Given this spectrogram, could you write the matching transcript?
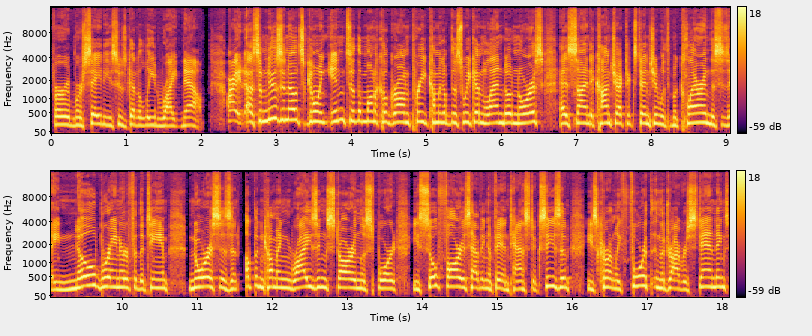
for Mercedes, who's got a lead right now. All right, uh, some news and notes going into the Monaco Grand Prix coming up this weekend. Lando Norris has signed a contract extension with McLaren. This is a no brainer for the team. Norris is an up and coming rising star in the sport. He so far is having a fantastic season. He's currently fourth in the driver's standings.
